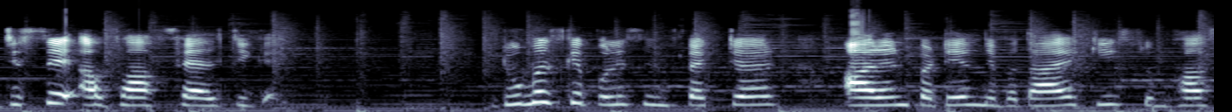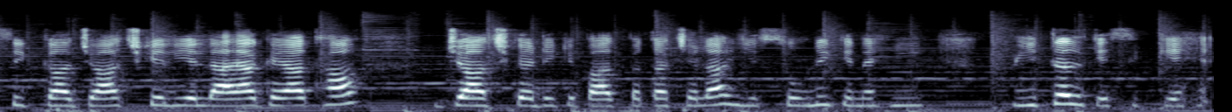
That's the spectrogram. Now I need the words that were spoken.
जिससे अफवाह फैलती गई। डूमस के police inspector R N Patel ने बताया कि सुबह सिक्का जाँच के लिए लाया गया था। जाँच करने के बाद पता चला, ये सोने के नहीं, पीतल के सिक्के हैं।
